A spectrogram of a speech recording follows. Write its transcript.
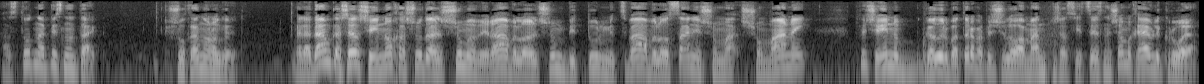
А тут написано так. Шулханура говорит. אל אדם כאשר שאינו חשוד על שום עבירה ולא על שום ביטול מצווה ולא סני שומני, Пишейну гадуль батора, подпишило аман сейчас яцес нишом, хаявли кроя.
